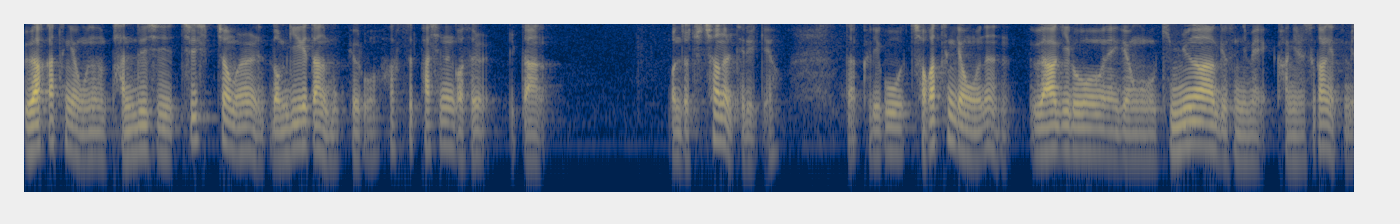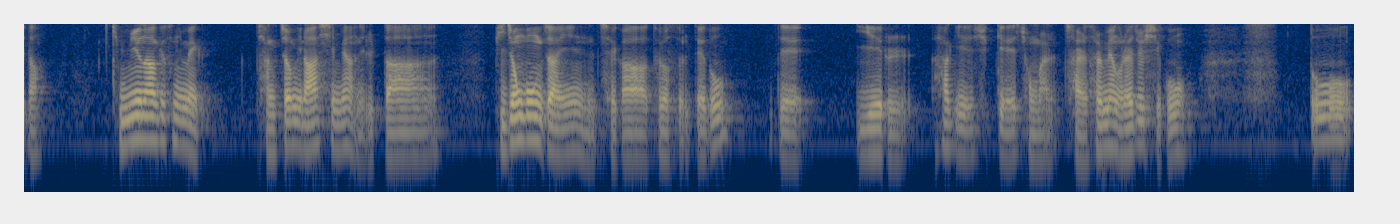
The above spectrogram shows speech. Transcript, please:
의학 같은 경우는 반드시 70점을 넘기겠다는 목표로 학습하시는 것을 일단 먼저 추천을 드릴게요. 그리고 저 같은 경우는 의학 이론의 경우 김윤아 교수님의 강의를 수강했습니다. 김윤아 교수님의 장점이라 하시면 일단 비전공자인 제가 들었을 때도 이제 이해를 하기 쉽게 정말 잘 설명을 해주시고 또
